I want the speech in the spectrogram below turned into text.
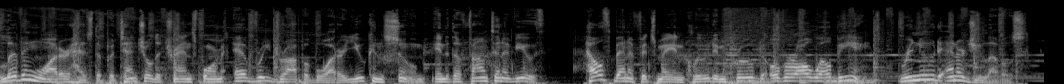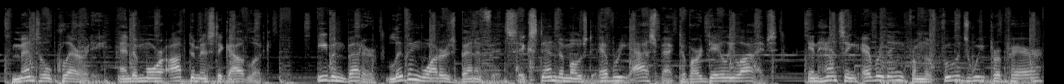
Living water has the potential to transform every drop of water you consume into the fountain of youth. Health benefits may include improved overall well-being, renewed energy levels, mental clarity, and a more optimistic outlook. Even better, living water's benefits extend to most every aspect of our daily lives, enhancing everything from the foods we prepare,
